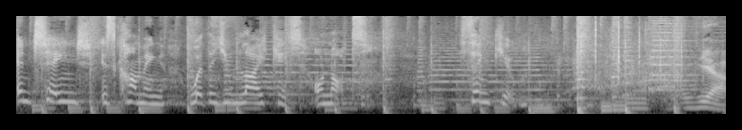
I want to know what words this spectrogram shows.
and change is coming whether you like it or not. Thank you. Jā.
